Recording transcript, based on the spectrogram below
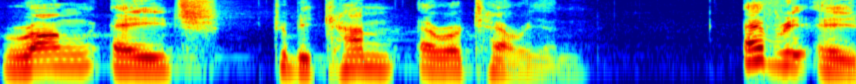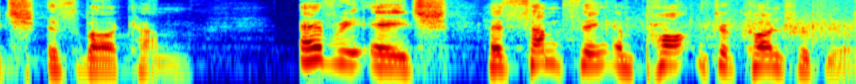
wrong age to become a Rotarian. Every age is welcome. Every age has something important to contribute.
